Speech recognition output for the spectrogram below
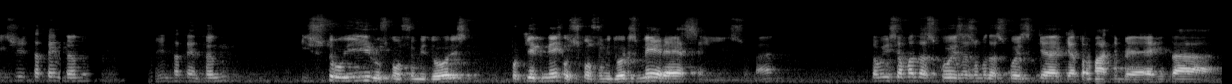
Isso a gente está tentando, a gente está tentando instruir os consumidores, porque ele, os consumidores merecem isso, né? Então isso é uma das coisas, uma das coisas que a, que a Tomate BR está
